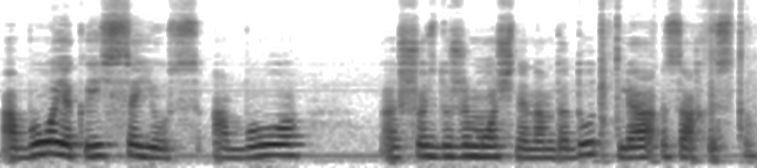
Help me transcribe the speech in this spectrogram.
Або якийсь союз, або щось дуже мощне нам дадуть для захисту.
